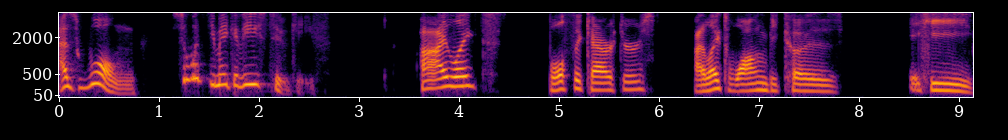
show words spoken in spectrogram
as Wong. So what do you make of these two, Keith? I liked both the characters. I liked Wong because he,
